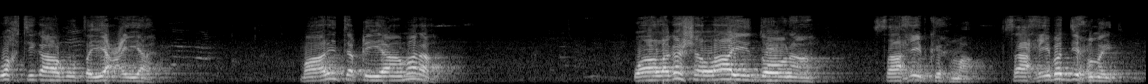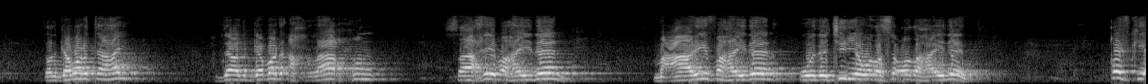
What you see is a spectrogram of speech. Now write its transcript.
wakhtigaaguu dayacayaa maalinta qiyaamana waa laga shallaayi doonaa saaxiibkii xumaa saaxiibaddii xumayd. Haddaad gabadh tahay haddaad gabadh akhlaaq xun saaxiib ahaydeen macaariif ahaydeen wada jir iyo wada socod ahaydeen. Qofkii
